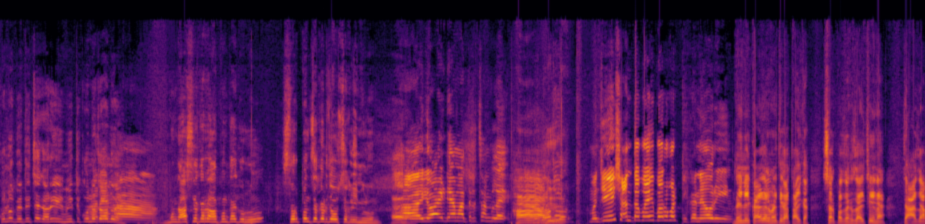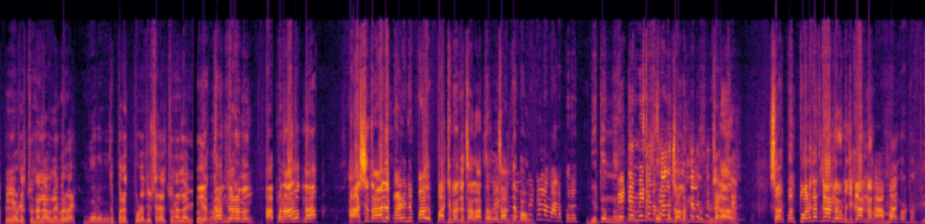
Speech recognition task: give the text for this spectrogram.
कुलूप आहे तिच्या घरी मी तिकडूनच आलोय. हा. मग असं करा आपण काय करू? सरपंचाकडे जाऊ सगळी मिळून. हा. यो आयडिया मात्र चांगला आहे हा म्हणजे शांताबाई बरोबर ठिकाणावर येईन. नाही नाही काय झालं माहिती का? आता ऐका सरपंच जायचंय ना तर आज आपल्याला एवढा चुना लावलाय बरोबर? बरोबर. तर परत पुढे दुसऱ्याला चुना लावी. एक काम करा मग आपण आलोत ना असे तर आल्या पाहिजे पाठीमागे चला आता चालत्या पाहून. भेटेल ना मला परत? भेटन ना. भेटेन चला, चला. चला. सरपंच तोडगाच काढणार म्हणजे काढणार. हा मग. शंभर टक्के.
